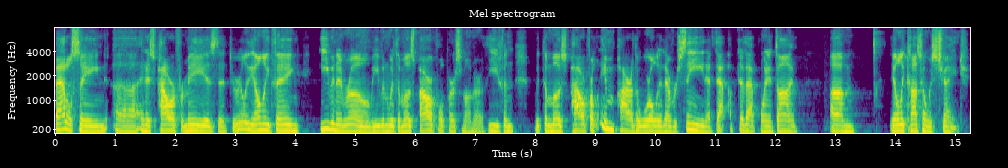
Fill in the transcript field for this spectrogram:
battle scene uh, and its power for me is that really the only thing, even in Rome, even with the most powerful person on earth, even with the most powerful empire the world had ever seen at that up to that point in time, um, the only constant was change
